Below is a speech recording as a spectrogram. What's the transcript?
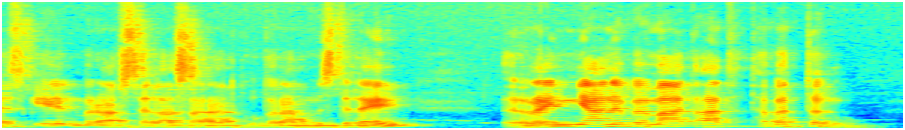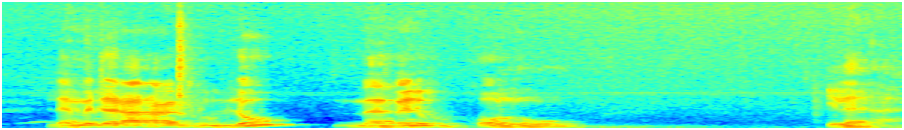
ሕዝቅኤል ምዕራፍ 34 ቁጥር አምስት ላይ እረኛን በማጣት ተበተኑ፣ ለምድር አራዊት ሁሉ መብል ሆኑ ይለናል።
